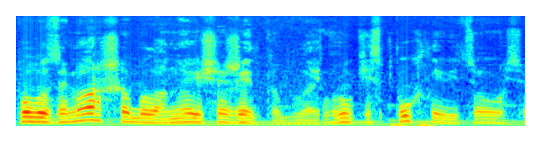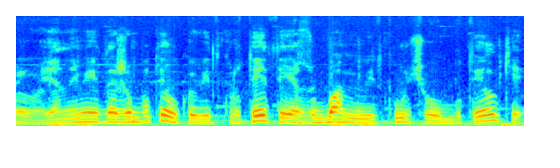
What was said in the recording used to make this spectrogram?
полузамерзша була, ну і ще жидка була. Руки спухли від цього всього. Я не міг навіть бутилку відкрутити, я зубами відкручував бутилки,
